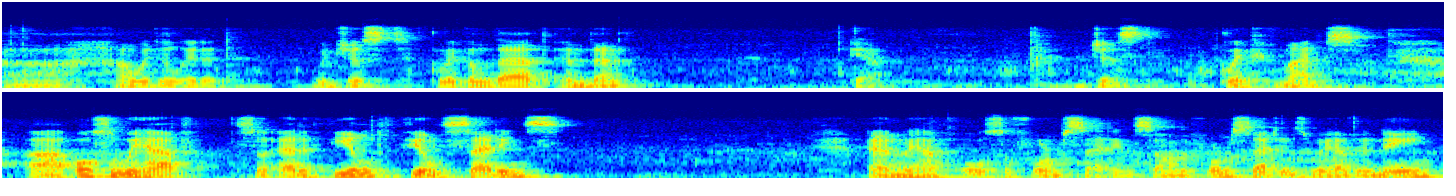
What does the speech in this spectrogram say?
Uh, how we delete it? We just click on that and then, yeah, just click minus. Uh, also we have, so add a field, field settings, and we have also form settings. So on the form settings we have the name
